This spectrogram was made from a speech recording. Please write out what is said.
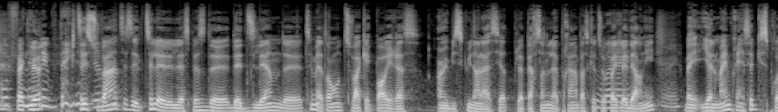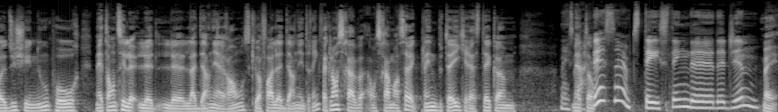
Pour Fait finir là, les bouteilles. tu sais, souvent, tu sais, c'est- tu sais, le- l'espèce de, de dilemme de, tu sais, mettons, tu vas quelque part, il reste un biscuit dans l'assiette, puis la personne le prend parce que tu veux pas être le dernier. ouais. Ben, il y a le même principe qui se produit chez nous pour, mettons, tu sais, le, le- le- la dernière once qui va faire le dernier drink. Fait que là, on se, ra- on se ramassait avec plein de bouteilles qui restaient comme, Mais c'est parfait, ça, un petit tasting de, de gin. ben,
